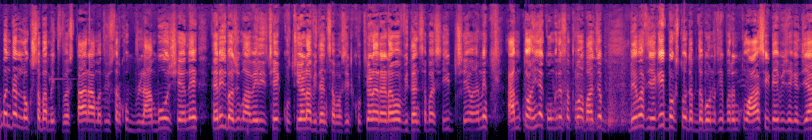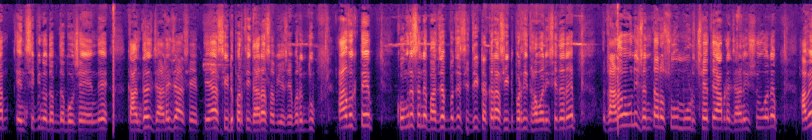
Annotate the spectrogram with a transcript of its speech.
પોરબંદર લોકસભા મિત વિસ્તાર, આ મત વિસ્તાર ખૂબ લાંબો છે અને તેની જ બાજુમાં આવેલી છે કુતિયાણા વિધાનસભા સીટ. કુતિયાણા રેણાવા વિધાનસભા સીટ છે અને આમ તો અહીંયા કોંગ્રેસ અથવા ભાજપ બેમાંથી એકેય પક્ષનો દબદબો નથી, પરંતુ આ સીટ એવી છે કે જ્યાં એનસીપીનો દબદબો છે એને કાંધલ જાડેજા છે તે આ સીટ પરથી ધારાસભ્ય છે. પરંતુ આ વખતે કોંગ્રેસ અને ભાજપ વચ્ચે સીધી ટકરા સીટ પરથી થવાની છે. ત્યારે રાણાબાબુની જનતાનો શું મૂડ છે તે આપણે જાણીશું અને હવે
